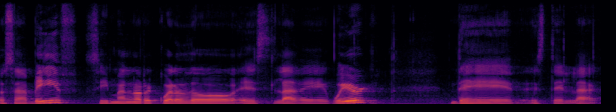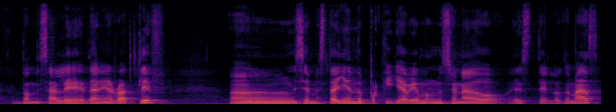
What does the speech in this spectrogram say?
o sea, Beef, si mal no recuerdo, es la de Weird, de este, la, donde sale Daniel Radcliffe. se me está yendo porque ya habíamos mencionado este, los demás.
